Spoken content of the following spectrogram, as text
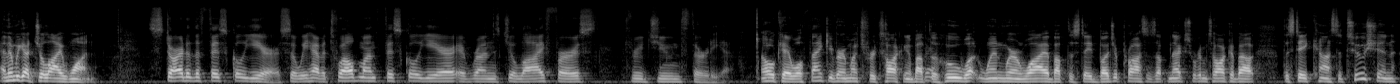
And then we got July 1. Start of the fiscal year. So we have a 12 month fiscal year. It runs July 1st through June 30th. Okay, well, thank you very much for talking about the who, what, when, where, and why about the state budget process. Up next, we're going to talk about the state constitution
